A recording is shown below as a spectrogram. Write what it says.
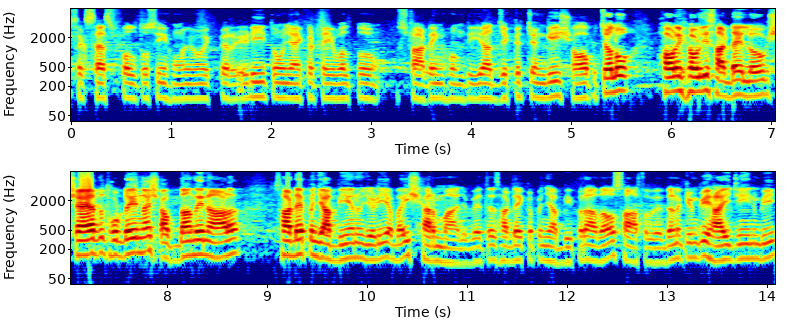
ਸਕਸੈਸਫੁਲ ਤੁਸੀਂ ਹੋਏ ਹੋ ਇੱਕ ਰੇੜੀ ਤੋਂ ਜਾਂ ਇੱਕ ਟੇਬਲ ਤੋਂ ਸਟਾਰਟਿੰਗ ਹੁੰਦੀ ਆ ਅੱਜ ਇੱਕ ਚੰਗੀ ਸ਼ਾਪ ਚਲੋ ਹੌਲੀ ਹੌਲੀ ਸਾਡੇ ਲੋਕ ਸ਼ਾਇਦ ਤੁਹਾਡੇ ਇਹਨਾਂ ਸ਼ਬਦਾਂ ਦੇ ਨਾਲ ਸਾਡੇ ਪੰਜਾਬੀਆਂ ਨੂੰ ਜਿਹੜੀ ਆ ਬਾਈ ਸ਼ਰਮ ਆ ਜਾਵੇ ਤੇ ਸਾਡੇ ਇੱਕ ਪੰਜਾਬੀ ਭਰਾ ਦਾ ਉਹ ਸਾਥ ਦੇ ਦੇਣ ਕਿਉਂਕਿ ਹਾਈਜੀਨ ਵੀ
